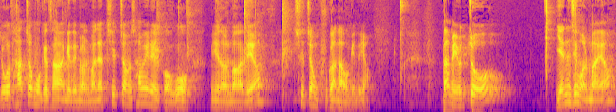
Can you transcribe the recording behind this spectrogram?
요거 4.5 계산하게 되면 얼마냐? 7.3이 될 거고, 얘는 얼마가 돼요? 7.9가 나오게 돼요. 그 다음에 요쪽, 얘는 지금 얼마예요?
